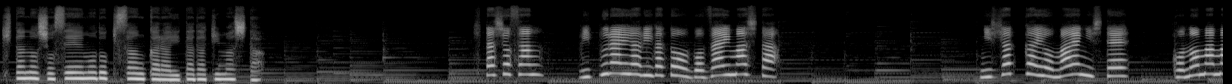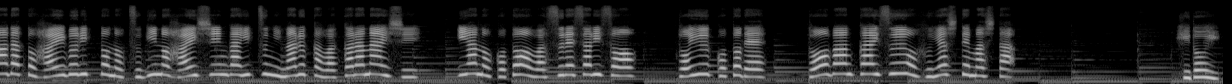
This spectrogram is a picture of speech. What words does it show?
北の書生もどきさんからいただきました。北書さん、リプライありがとうございました。200回を前にして、このままだとハイブリッドの次の配信がいつになるかわからないし、嫌のことを忘れ去りそう。ということで、当番回数を増やしてました。ひどい。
